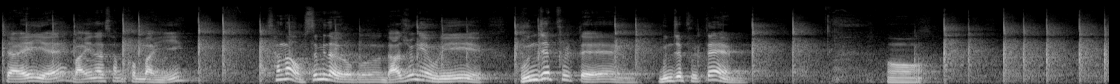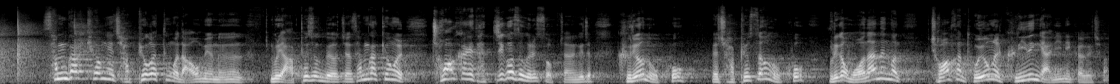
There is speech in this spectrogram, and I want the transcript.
자, A에 마이너스 3,2. 상관없습니다, 여러분. 나중에 우리 문제 풀 때, 문제 풀 때, 어, 삼각형의 좌표 같은 거 나오면은 우리 앞에서도 배웠잖아요. 삼각형을 정확하게 다 찍어서 그릴 수 없잖아요. 그죠? 그려놓고 좌표 써놓고 우리가 원하는 건 정확한 도형을 그리는 게 아니니까 그죠?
